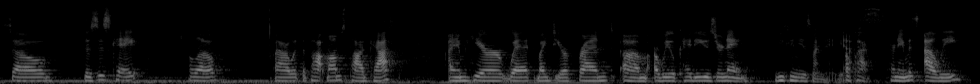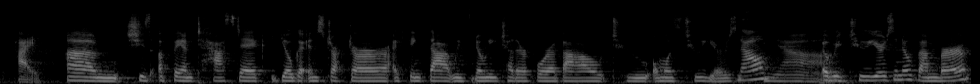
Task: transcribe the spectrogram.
so this is Kate. Hello, uh, with the Pot Moms podcast. I am here with my dear friend. Um, are we okay to use your name? You can use my name. Yes. Okay. Her name is Ellie. Um, she's a fantastic yoga instructor. I think that we've known each other for about two, almost two years now. Yeah. It'll be two years in November.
